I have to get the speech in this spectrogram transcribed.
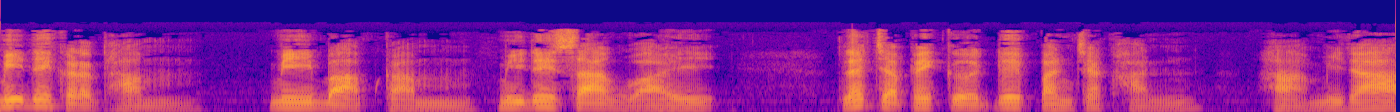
มิได้กระทำมีบาปกรรมมิได้สร้างไว้ และจะไปเกิดด้วยปัญจขันธ์หาไม่ได้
